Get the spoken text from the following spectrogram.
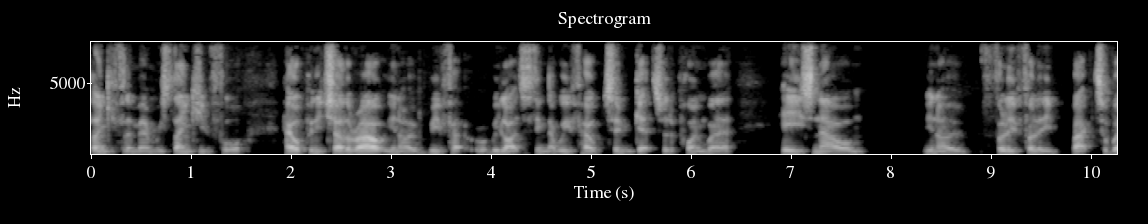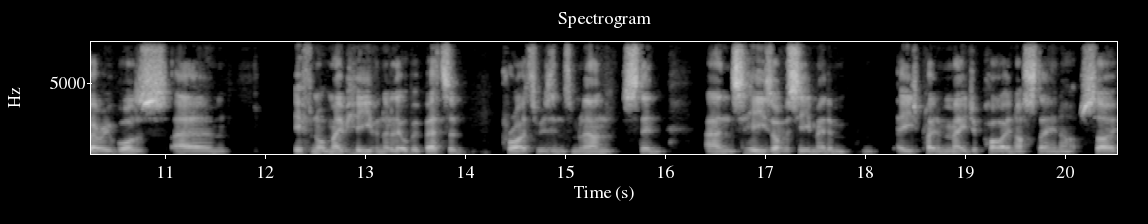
thank you for the memories. Thank you for helping each other out. You know, we've we like to think that we've helped him get to the point where he's now, you know, fully, fully back to where he was, um, if not maybe even a little bit better prior to his Inter Milan stint. And he's obviously made a he's played a major part in us staying up. So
